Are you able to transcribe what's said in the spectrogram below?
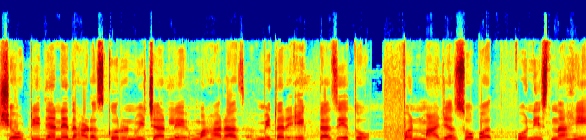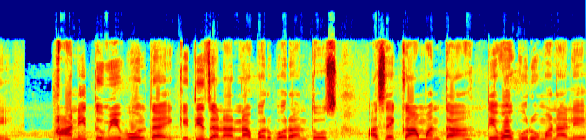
शेवटी त्याने धाडस करून विचारले महाराज मी तर एकटाच येतो पण माझ्यासोबत कोणीच नाही. आणि तुम्ही बोलताय किती जणांना बरोबर आणतोस? असे का म्हणता? तेव्हा गुरु म्हणाले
